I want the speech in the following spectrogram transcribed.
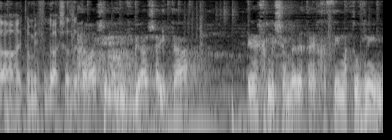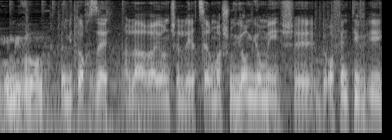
את המפגש הזה. המטרה של המפגש הייתה איך לשמר את היחסים הטובים עם עברון. ומתוך זה עלה הרעיון של לייצר משהו יומיומי שבאופן טבעי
